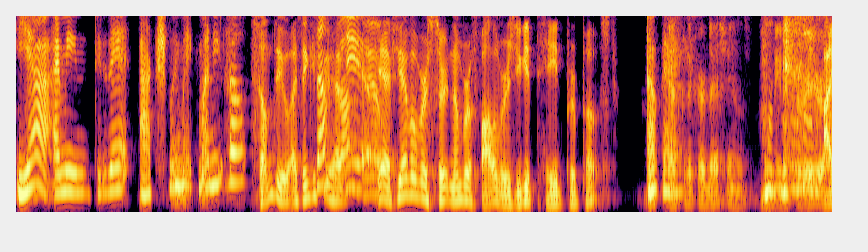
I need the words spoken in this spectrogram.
Yeah, I mean, do they actually make money though? Some do. I think if you have do. yeah, if you have over a certain number of followers, you get paid per post. Okay. ask the Kardashians. They made a career. I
